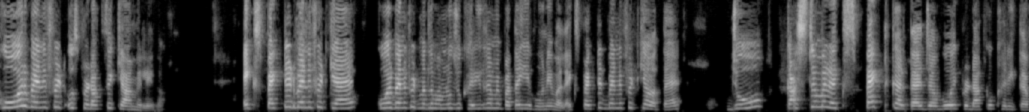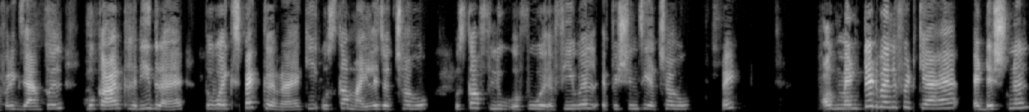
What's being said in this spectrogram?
कोर बेनिफिट उस प्रोडक्ट से क्या मिलेगा? एक्सपेक्टेड बेनिफिट क्या है? कोर बेनिफिट मतलब हम लोग जो खरीद रहे हैं हमें पता है ये होने वाला है। एक्सपेक्टेड बेनिफिट क्या होता है? जो कस्टमर एक्सपेक्ट करता है जब वो एक प्रोडक्ट को खरीदता है। फॉर एग्ज़ाम्पल वो कार खरीद रहा है तो वो एक्सपेक्ट कर रहा है कि उसका माइलेज अच्छा हो उसका फ्यूएल एफिशिएंसी अच्छा हो राइट ऑगमेंटेड बेनिफिट क्या है? एडिशनल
